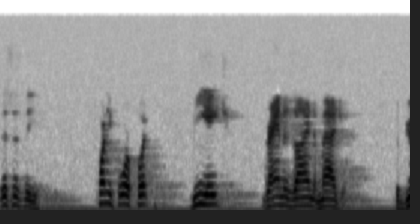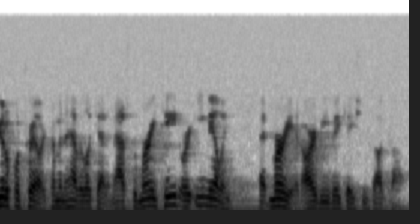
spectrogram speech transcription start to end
This is the 24-foot BH Grand Design Imagine. It's a beautiful trailer. Come in and have a look at it. Ask for Murray Teed or email him at murray at rvvacations.com.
